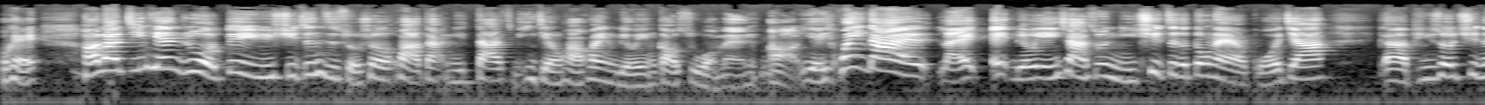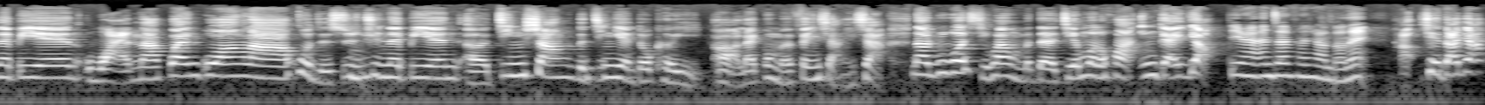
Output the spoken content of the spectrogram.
OK，好了，今天如果对于徐贞子所说的话，大你大家什么意见的话，欢迎留言告诉我们啊，也欢迎大家来哎留言一下，说你去这个东南亚国家，呃，比如说去那边玩啊、观光啦，或者是去那边呃经商的经验都可以啊，来跟我们分享一下。那如果喜欢我们的节目的话，应该要订阅、按赞、分享等内。好，谢谢大家。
